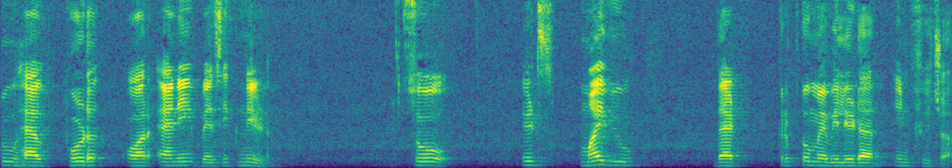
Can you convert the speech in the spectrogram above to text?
to have food or any basic need. So it's my view that crypto may be leader in future.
